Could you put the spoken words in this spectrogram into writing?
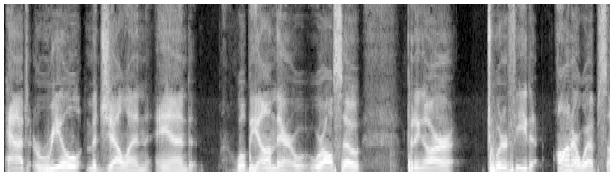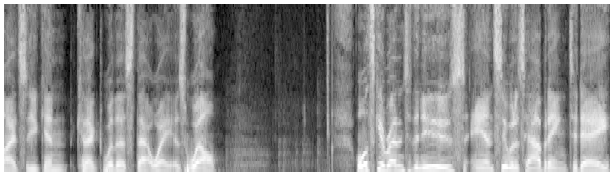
at Real Magellan and we'll be on there. We're also putting our Twitter feed on our website so you can connect with us that way as well. Well, let's get right into the news and see what is happening today.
